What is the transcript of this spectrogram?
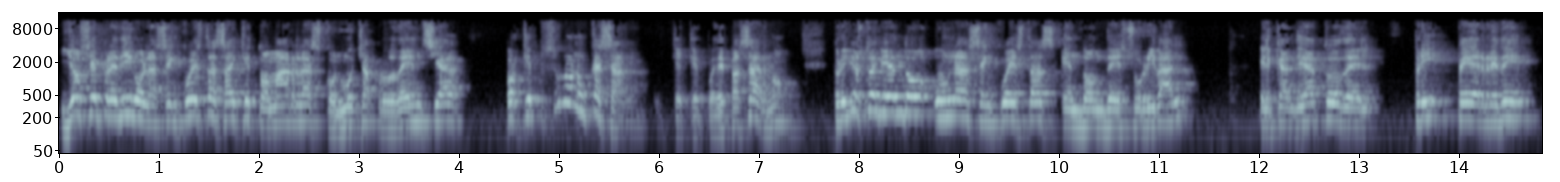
Yo siempre digo, las encuestas hay que tomarlas con mucha prudencia, porque pues, uno nunca sabe qué, qué puede pasar, ¿no? Pero yo estoy viendo unas encuestas en donde su rival, el candidato del PRI-PRD,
